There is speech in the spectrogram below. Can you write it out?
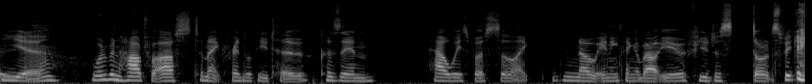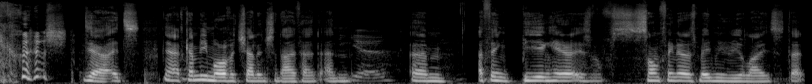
Yeah. it Would have been hard for us to make friends with you too, because then how are we supposed to like know anything about you if you just don't speak English? yeah it's yeah it can be more of a challenge than I've had and Yeah, um, I think being here is something that has made me realize that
